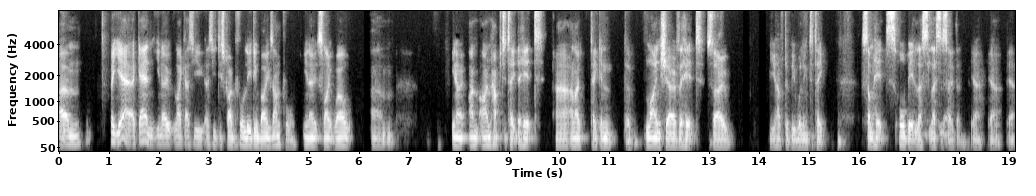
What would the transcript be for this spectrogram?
Um, but yeah, again, you know, like as you as you described before, leading by example. You know, it's like, well, um, you know, I'm I'm happy to take the hit uh, and I've taken the lion's share of the hit. So you have to be willing to take some hits, albeit less lesser yeah. so than yeah, yeah, yeah.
